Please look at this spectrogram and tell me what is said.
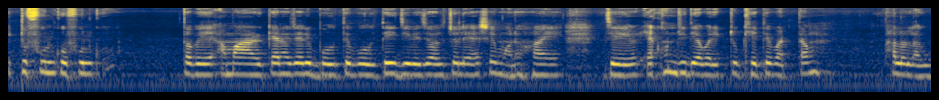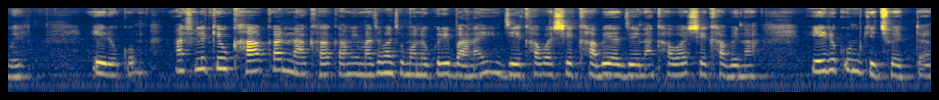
একটু ফুলকো ফুলকো। তবে আমার কেন জানি বলতে বলতেই জিভে জল চলে আসে, মনে হয় যে এখন যদি আবার একটু খেতে পারতাম, ভালো লাগবে এরকম। আসলে কেউ খাক আর না খাক, আমি মাঝে মাঝে মনে করি বানাই, যে খাবার সে খাবে আর যে না খাওয়া সে খাবে না। এইরকম কিছু একটা।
